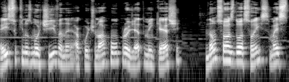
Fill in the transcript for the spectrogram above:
É isso que nos motiva, né, a continuar com o projeto Maincast. Não só as doações, mas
